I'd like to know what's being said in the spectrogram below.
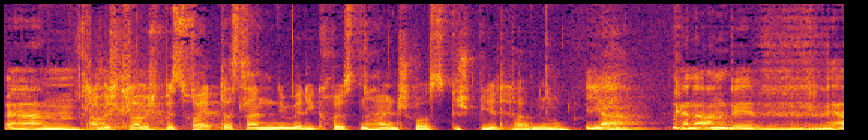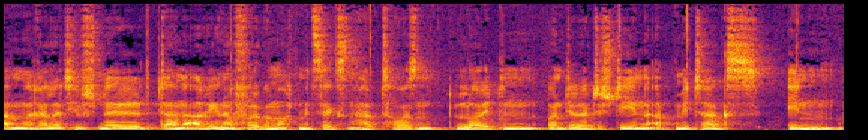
Ähm, glaube ich, glaube ich, bis heute das Land, in dem wir die größten Hallenshows gespielt haben. Ne? Ja, keine Ahnung. Wir, wir haben relativ schnell da eine Arena voll gemacht mit 6.500 Leuten und die Leute stehen ab mittags in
